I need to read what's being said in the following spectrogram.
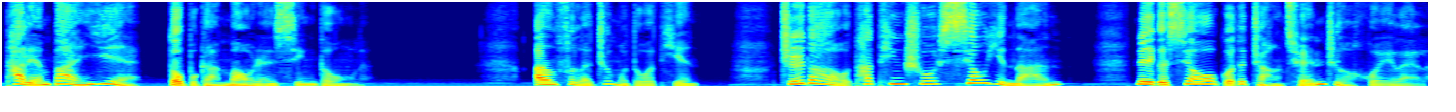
他连半夜都不敢贸然行动了。安分了这么多天，直到他听说萧逸南，那个萧国的掌权者回来了。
